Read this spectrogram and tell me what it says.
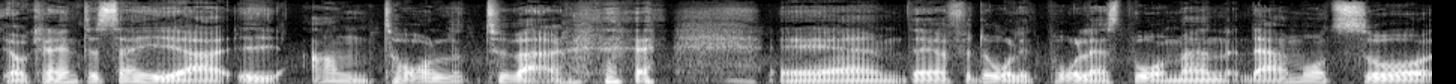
Jag kan inte säga i antal tyvärr. Eh, det är jag för dåligt påläst på men däremot så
